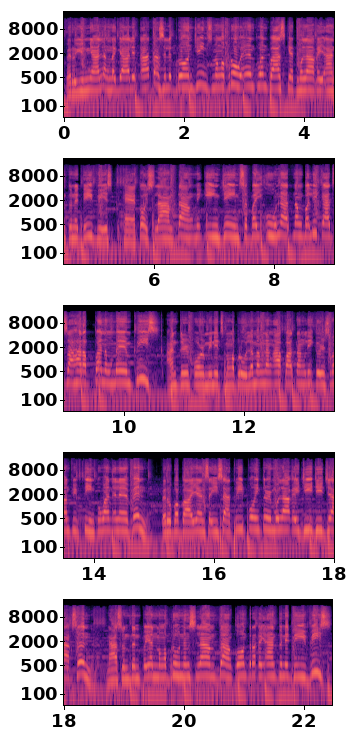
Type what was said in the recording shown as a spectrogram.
Pero yun nga lang nagalit ata si Lebron James mga bro and one basket mula kay Anthony Davis. Heto slam dunk ni King James sabay unat ng balikat sa harapan ng Memphis. Under 4 minutes mga bro lamang ng apat ng Lakers 115 to 111. Pero babayan sa isa 3 pointer mula kay Gigi Jackson. Nasundan pa yan mga bro ng slam dunk kontra kay Anthony Davis.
